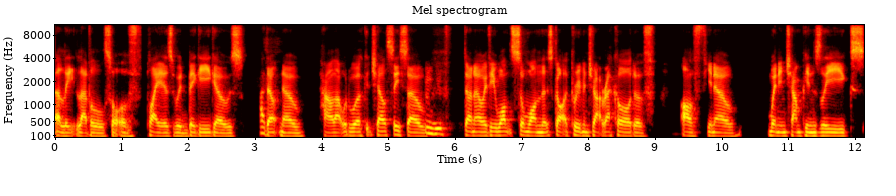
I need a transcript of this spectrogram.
elite level sort of players with big egos. I don't know how that would work at Chelsea. So mm-hmm. don't know if he wants someone that's got a proven track record of of you know winning Champions Leagues,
